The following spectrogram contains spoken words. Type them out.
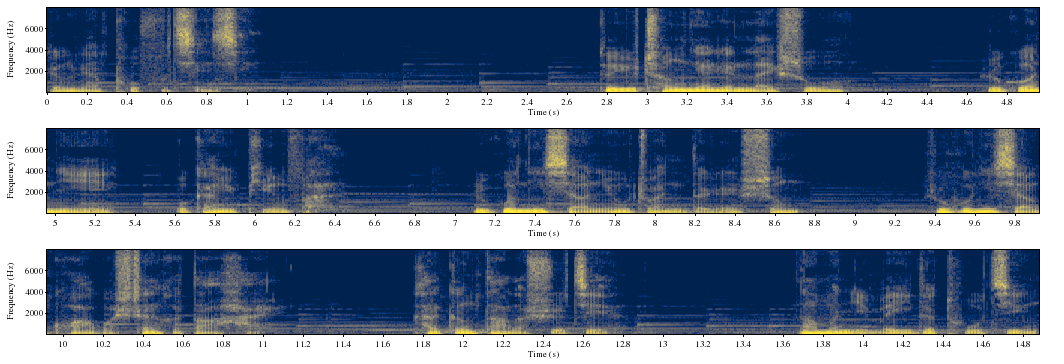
仍然匍匐前行。对于成年人来说，如果你不甘于平凡，如果你想扭转你的人生，如果你想跨过山和大海，看更大的世界，那么你唯一的途径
